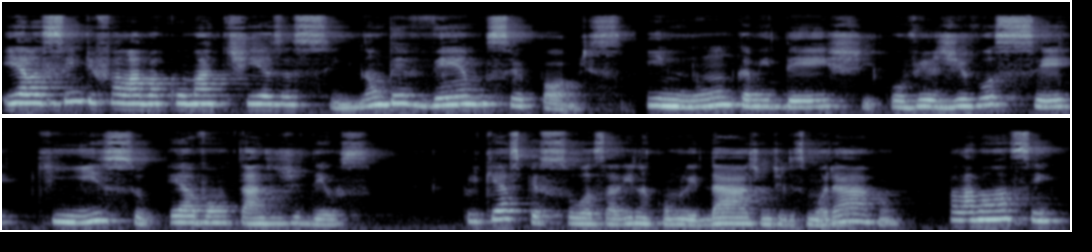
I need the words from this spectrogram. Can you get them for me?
E ela sempre falava com Matias assim: não devemos ser pobres. E nunca me deixe ouvir de você que isso é a vontade de Deus. Porque as pessoas ali na comunidade onde eles moravam falavam assim:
